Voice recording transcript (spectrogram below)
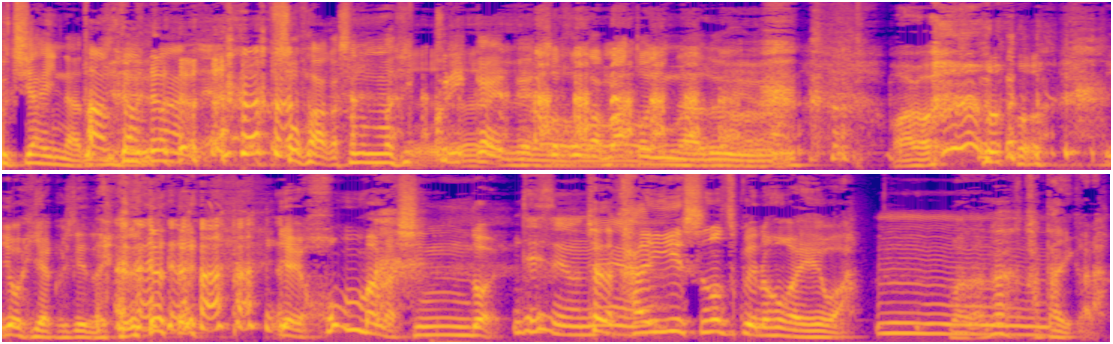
打ち合いになる。パンパンパンで。ソファーがそのままひっくり返って、そこが的になる。あの、よう飛躍してたけどね。いやいや、ほんまなしんどい。ですよね。ただ会議室の机の方がええわ。まだな、硬いから。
